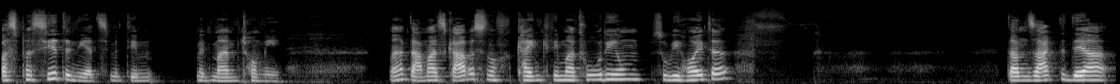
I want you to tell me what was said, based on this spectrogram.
was passiert denn jetzt mit dem, mit meinem Tommy? Na, damals gab es noch kein Krematorium, so wie heute. Dann sagte der,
